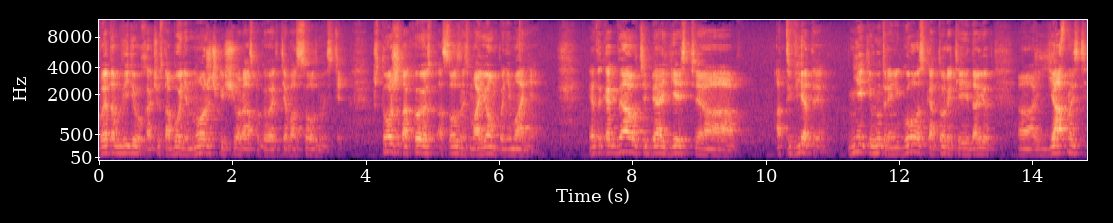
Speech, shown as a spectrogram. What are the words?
в этом видео хочу с тобой немножечко еще раз поговорить об осознанности. Что же такое осознанность в моем понимании? Это когда у тебя есть а, ответы, некий внутренний голос, который тебе дает а, ясность,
